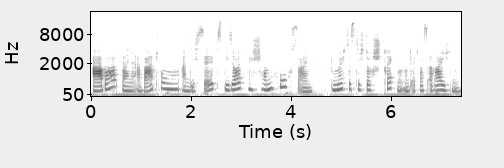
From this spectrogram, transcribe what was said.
Aber deine Erwartungen an dich selbst, die sollten schon hoch sein. Du möchtest dich doch strecken und etwas erreichen.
